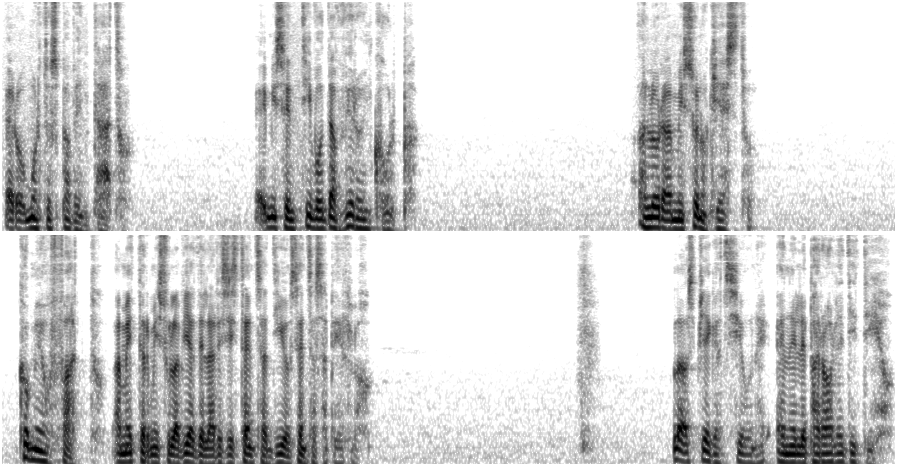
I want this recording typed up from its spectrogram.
Ero molto spaventato e mi sentivo davvero in colpa. Allora mi sono chiesto come ho fatto a mettermi sulla via della resistenza a Dio senza saperlo. La spiegazione è nelle parole di Dio.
